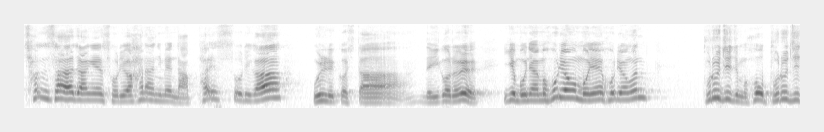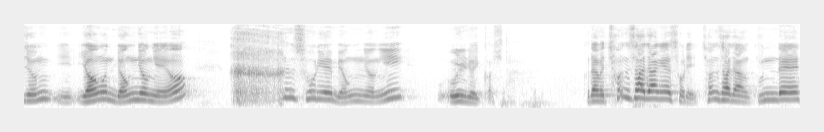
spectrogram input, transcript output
천사장의 소리와 하나님의 나팔 소리가 울릴 것이다. 근데 이거를 이게 뭐냐면 호령은 뭐예요? 호령은 부르짖음, 호 부르짖음, 이 영은 명령이에요. 큰 소리의 명령이 울릴 것이다. 그 다음에 천사장의 소리, 천사장 군대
